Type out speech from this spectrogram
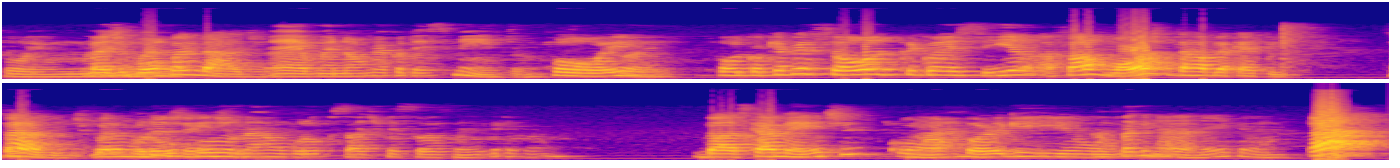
Foi um. Mas de boa qualidade. É, um enorme acontecimento. Foi. Foi, foi qualquer pessoa que conhecia, a sua voz que tava Black Eyed Peas. Sabe? Tipo, era um muita grupo, gente. Não, um grupo só de pessoas negras, né? Basicamente, com Não a é? Ferg e o. A Ferg não era negra? Ah!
